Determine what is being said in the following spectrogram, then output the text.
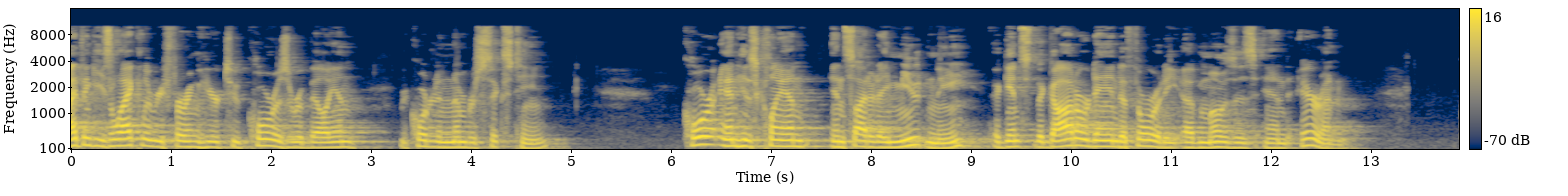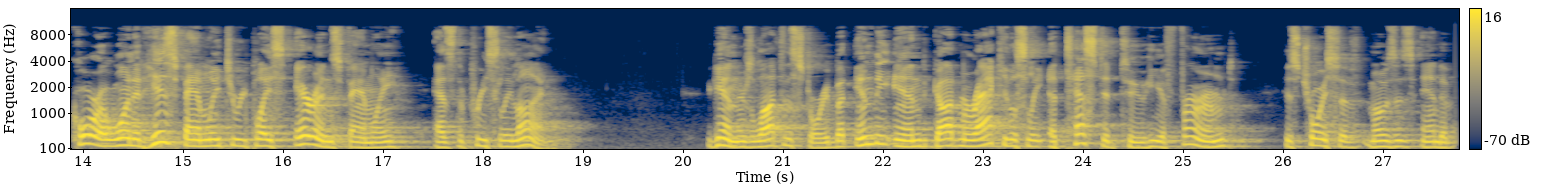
I think he's likely referring here to Korah's rebellion, recorded in Numbers 16. Korah and his clan incited a mutiny against the God ordained authority of Moses and Aaron. Korah wanted his family to replace Aaron's family as the priestly line. Again, there's a lot to the story, but in the end, God miraculously attested to, he affirmed his choice of Moses and of,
